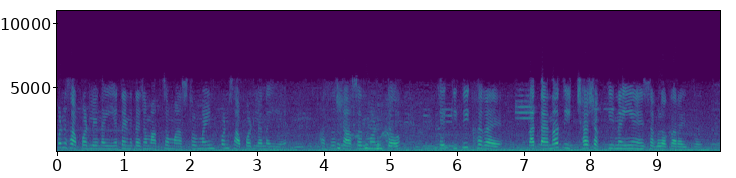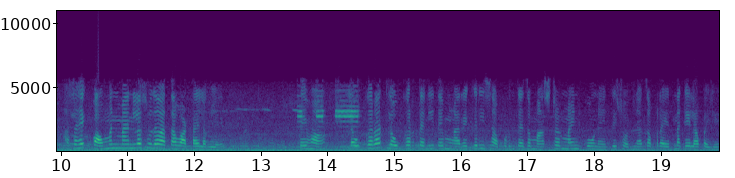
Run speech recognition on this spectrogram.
पण सापडले नाही आहेत आणि त्याच्या मागचं मास्टर माइंड पण सापडलं नाही आहे असं शासन म्हणतं. हे किती खरं आहे? का त्यांनाच इच्छाशक्ती नाही आहे हे सगळं करायचं? असं हे कॉमन मॅनला सुद्धा आता वाटायला लागले तेव्हा लवकरात लवकर त्यांनी ते मारेकरी सापडून त्याचं मास्टर माइंड कोण आहे ते शोधण्याचा प्रयत्न केला पाहिजे.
